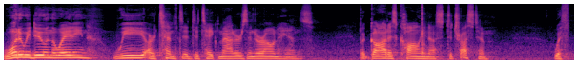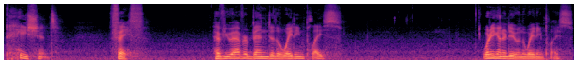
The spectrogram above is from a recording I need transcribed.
What do we do in the waiting? We are tempted to take matters into our own hands. But God is calling us to trust Him with patient faith. Have you ever been to the waiting place? What are you going to do in the waiting place?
